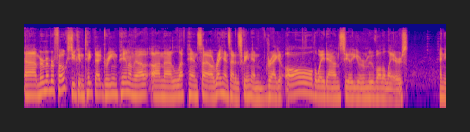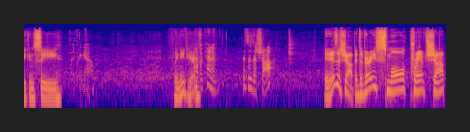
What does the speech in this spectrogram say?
Um, remember, folks, you can take that green pin on the on the left hand side or right hand side of the screen and drag it all the way down so you remove all the layers, and you can see There we go. what we need here. Oh, what kind of? This is a shop. It is a shop. It's a very small, cramped shop.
